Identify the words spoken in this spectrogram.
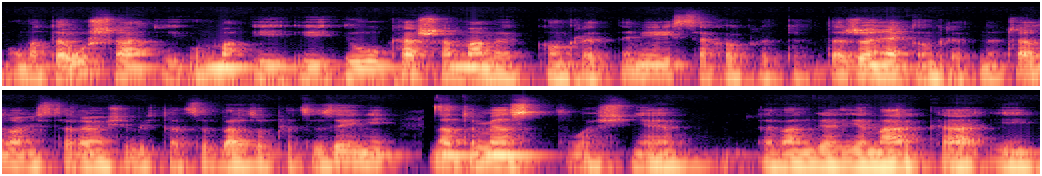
u Mateusza i u, i, i, i Łukasza mamy konkretne miejsca, konkretne wydarzenia, konkretny czas, oni starają się być tacy bardzo precyzyjni, natomiast właśnie Ewangelie Marka i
